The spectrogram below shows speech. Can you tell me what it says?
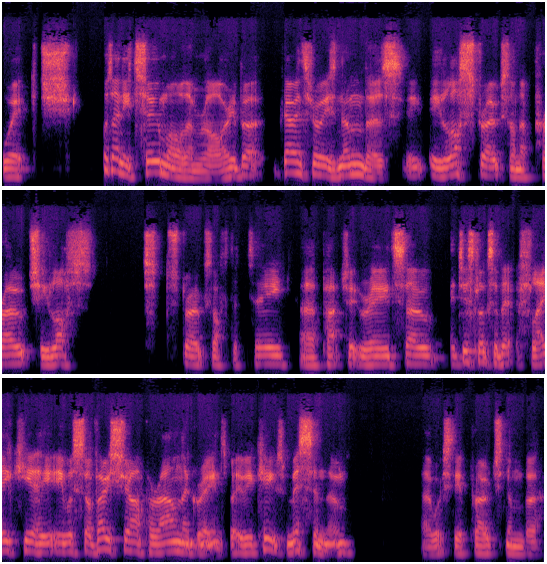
which was only two more than Rory, but going through his numbers, he, he lost strokes on approach, he lost strokes off the tee, uh, Patrick Reed. So it just looks a bit flaky. He, he, was so very sharp around the greens, but if he keeps missing them, uh, which the approach number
